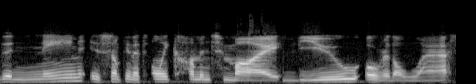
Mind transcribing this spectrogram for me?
The name is something that's only come into my view over the last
